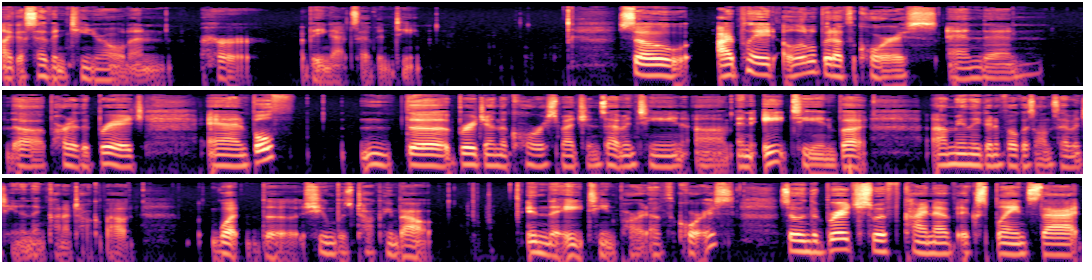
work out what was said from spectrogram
like a 17 year old and her being at 17. So I played a little bit of the chorus and then uh, part of the bridge, and both the bridge and the chorus mention 17 um, and 18, but I'm mainly going to focus on 17 and then kind of talk about what the she was talking about in the 18 part of the chorus. So in the bridge, Swift kind of explains that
